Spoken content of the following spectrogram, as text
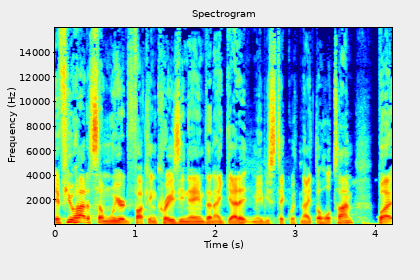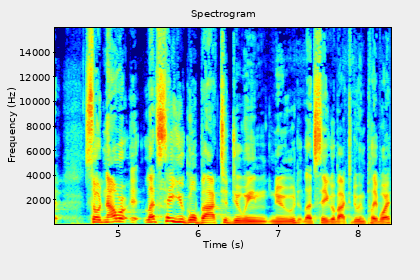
if you had some weird fucking crazy name, then I get it. Maybe stick with Knight the whole time. But so now we're, let's say you go back to doing nude. Let's say you go back to doing Playboy.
